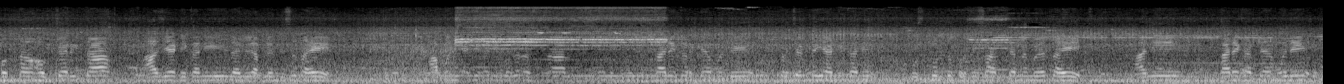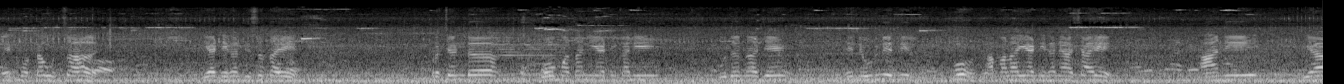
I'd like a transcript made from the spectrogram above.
फक्त औपचारिकता आज या ठिकाणी झालेली आपल्याला दिसत आहे. आपण या ठिकाणी बघत असताल कार्यकर्त्यामध्ये प्रचंड या ठिकाणी उत्स्फूर्त प्रतिसाद त्यांना मिळत आहे. आणि कार्यकर्त्यांमध्ये एक मोठा उत्साह या ठिकाणी दिसत आहे. प्रचंड बहुमताने या ठिकाणी उदयनराजे हे निवडून येतील. हो. आम्हाला या ठिकाणी आशा आहे. आणि या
